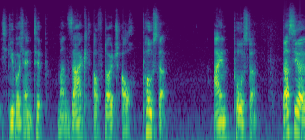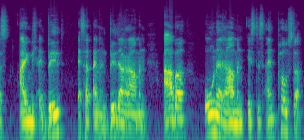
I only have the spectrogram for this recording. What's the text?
Ich gebe euch einen Tipp. Man sagt auf Deutsch auch Poster. Ein Poster. Das hier ist eigentlich ein Bild. Es hat einen Bilderrahmen, aber ohne Rahmen ist es ein Poster.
